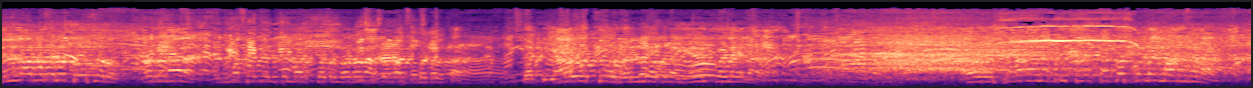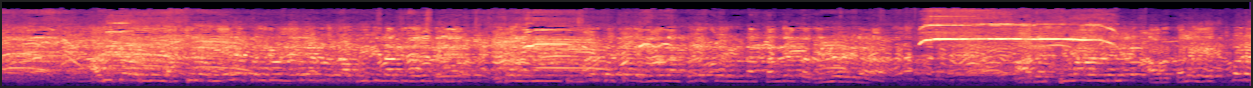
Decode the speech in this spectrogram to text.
ಎಲ್ಲ ಮಕ್ಕಳು ತೋರಿಸೋರು. ನೋಡೋಣ ನಿಮ್ಮ ಇದು ಮಾಡಿಸ್ಕೊಟ್ರು ನೋಡೋಣ ಅದು ಮಾಡಿಸ್ಕೊಟ್ರು ಬಟ್ ಯಾವತ್ತೂ ಅವರೆಲ್ಲೂ ಅದನ್ನ ಹೇಳ್ಕೊಳ್ಳೇ ಇಲ್ಲ. ಅವ್ರು ಏನೇ ಬೈದ್ರು ಏನೇ ಮಾತ್ರ ಪ್ರೀತಿ ಅಂತ ಹೇಳಿದ್ರೆ ಇದನ್ನ ಮಾಡ್ಕೊಟ್ಟೆ ಇದು ನಾನು ಕಳಿಸ್ತೇವೆ ನನ್ನ ತಂದೆ ಅಂತ ಎಲ್ಲೂ ಹೇಳಿಲ್ಲ ಆದ್ರೆ ಸಿನಿಮಾದಲ್ಲಿ ಅವರ ತಲೆ ಎತ್ಕೊಂಡೇ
